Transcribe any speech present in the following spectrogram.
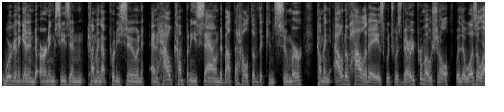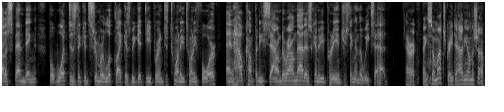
We're going to get into earnings season coming up pretty soon, and how companies sound about the health of the consumer coming out of holidays, which was very promotional, where there was a lot of spending. But what does the consumer look like as we get deeper into 2024? And how companies sound around that is going to be pretty interesting in the weeks ahead. Eric, thanks so much. Great to have you on the show.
